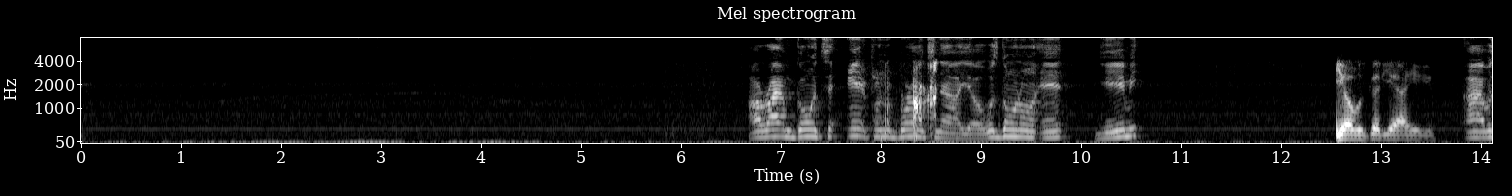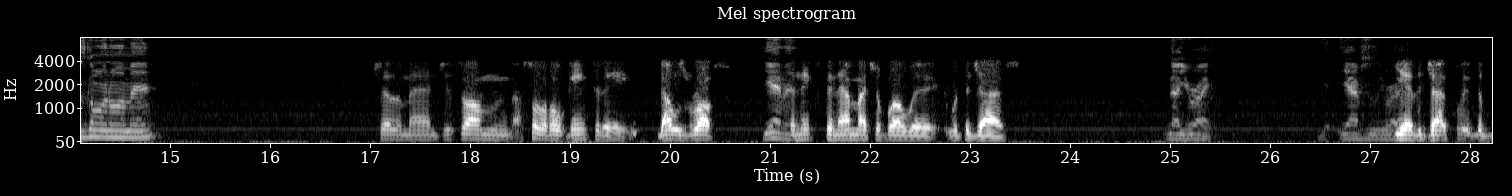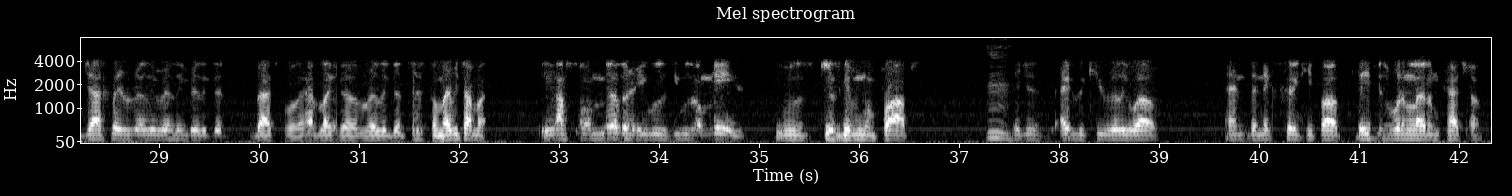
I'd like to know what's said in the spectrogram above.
All right, I'm going to Ant from the Bronx now, yo. What's going on, Ant? You hear me? Yo, what's good? Yeah, I hear you. All right, what's going on, man? Chilling, man. Just um, I saw the whole game today. That was rough. Yeah, man. The. Knicks didn't have match up well with with the Jazz. No, you're right. You're absolutely right. Yeah, the Jazz play the Jazz play really, really, really good basketball. They have like a really good system. Every time I, I saw Miller, he was he was amazed. He was just giving them props. Mm. They just execute really well, and the Knicks couldn't keep up. They just wouldn't let them catch up.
